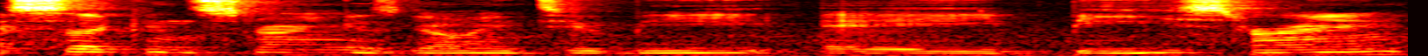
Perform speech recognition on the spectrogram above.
My second string is going to be a B string.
